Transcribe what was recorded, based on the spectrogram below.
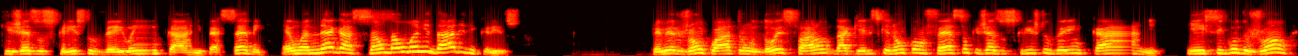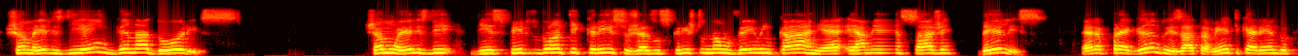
que Jesus Cristo veio em carne. Percebem? É uma negação da humanidade de Cristo. 1 João 4, 1, 2 falam daqueles que não confessam que Jesus Cristo veio em carne. E segundo João, chama eles de enganadores. Chamam eles de, de espírito do anticristo. Jesus Cristo não veio em carne, é, é a mensagem deles era pregando exatamente, querendo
